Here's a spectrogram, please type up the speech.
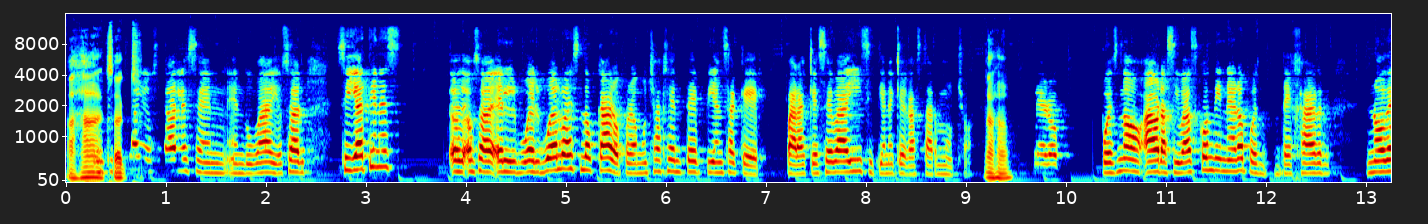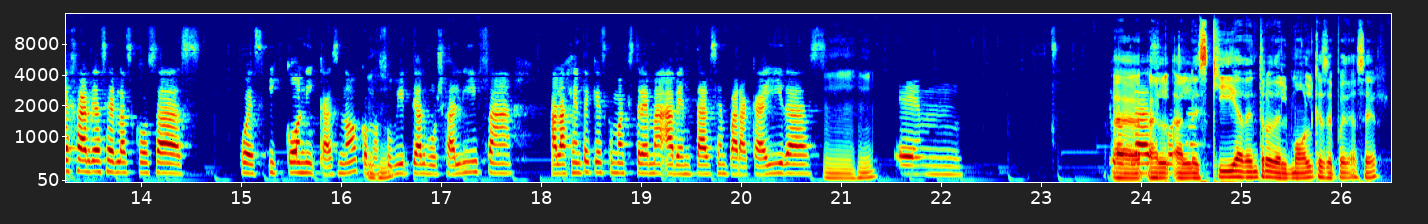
Ajá, exacto. Hay hostales en, en Dubái. O sea, si ya tienes, o, sea, el, el, vuelo es lo caro, pero mucha gente piensa que para qué se va ahí si tiene que gastar mucho. Ajá. Pero pues no, ahora si vas con dinero, pues dejar, no dejar de hacer las cosas pues icónicas, ¿no? Como subirte al Burj Khalifa, a la gente que es como extrema, aventarse en paracaídas. Em, al, esquí adentro del mall que se puede hacer.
